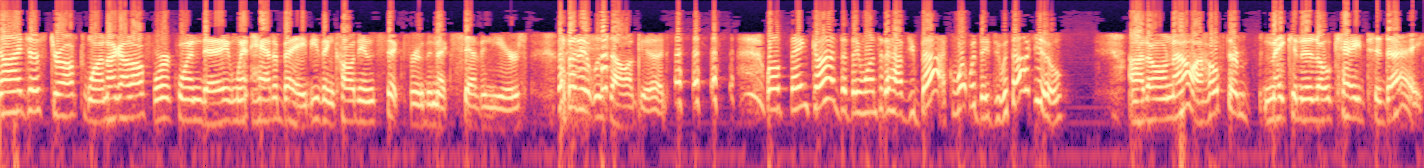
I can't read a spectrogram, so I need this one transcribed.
I just dropped one. I got off work one day, went had a baby, then called in sick for the next seven years. But it was all good. well, thank God that they wanted to have you back. What would they do without you? I don't know. I hope they're making it okay today.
